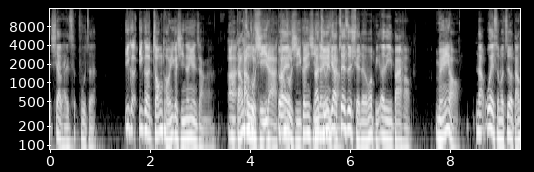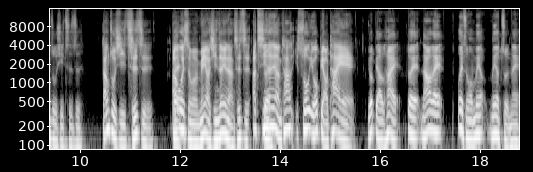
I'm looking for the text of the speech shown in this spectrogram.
下台负责？一个一个总统，一个行政院长啊啊，党主席啦，党主席跟行政院长。那请问一下，这次选的有没有比二零一八好？没有。那为什么只有党主席辞职？党主席辞职啊？为什么没有行政院长辞职啊？行政院长他说有表态诶，有表态对，然后呢？为什么没有没有准呢？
